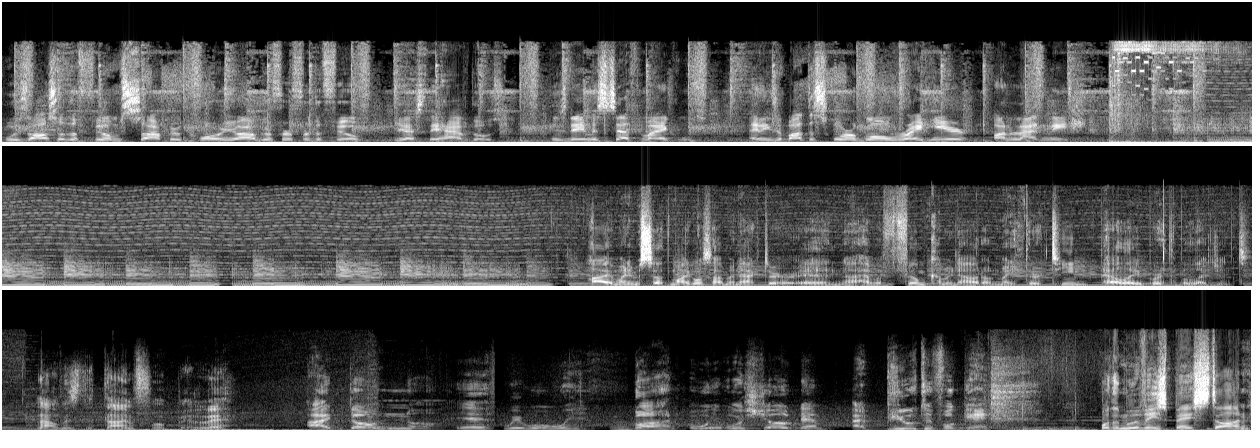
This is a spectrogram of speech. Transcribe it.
who is also the film's soccer choreographer for the film. Yes, they have those. His name is Seth Michaels, and he's about to score a goal right here on LatiNation. Hi, my name is Seth Michaels. I'm an actor, and I have a film coming out on May 13, Pelé, Birth of a Legend. Now is the time for Pelé. I don't know if we will win, but we will show them a beautiful game. Well, the movie is based on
